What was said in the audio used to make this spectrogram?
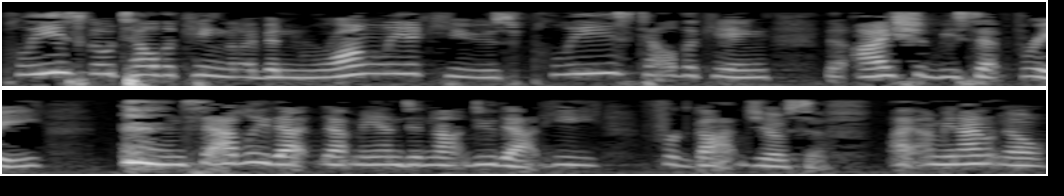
Please go tell the king that I've been wrongly accused. Please tell the king that I should be set free." and sadly, that, that man did not do that. He forgot Joseph. I, I mean, I don't know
